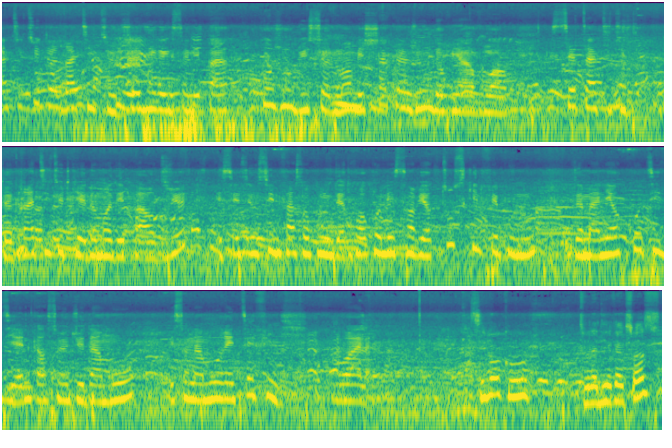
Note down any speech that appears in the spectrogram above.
Attitude de gratitude, je dirais que ce n'est pas qu'aujourd'hui seulement, mais chaque jour nous devrions avoir cette attitude de gratitude qui est demandée par Dieu. Et c'est aussi une façon pour nous d'être reconnaissants envers tout ce qu'il fait pour nous de manière quotidienne, car c'est un Dieu d'amour et son amour est infini. Voilà. Merci beaucoup. Tu voulais dire quelque chose?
